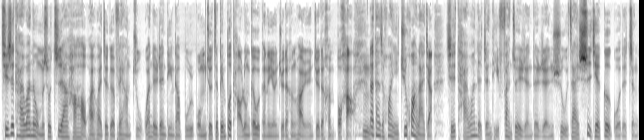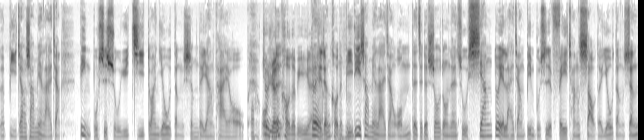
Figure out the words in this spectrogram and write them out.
其实台湾呢，我们说治安好好坏坏，这个非常主观的认定，到不，我们就这边不讨论。各位可能有人觉得很好，有人觉得很不好。嗯、那但是换一句话来讲，其实台湾的整体犯罪人的人数，在世界各国的整个比较上面来讲，并不是属于极端优等生的样态哦。哦就人口的比例来讲，对人口的比例上面来讲，嗯、我们的这个收容人数相对来讲，并不是非常少的优等生。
